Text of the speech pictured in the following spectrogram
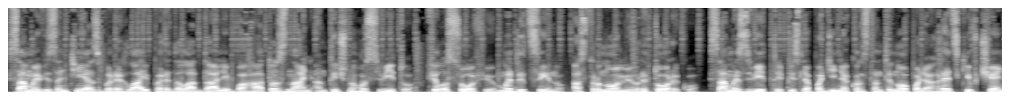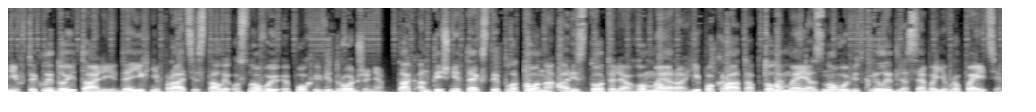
Саме Візантія зберегла і передала далі багато знань античного світу: філософію, медицину, астрономію, риторику. Саме звідти, після падіння Константинополя, грецькі вчені втекли до Італії, де їхні праці стали основою епохи відродження. Так, античні тексти Платона, Арістотеля, Гомера, Гіппократа, Птолемея знову відкрили для себе європейці.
